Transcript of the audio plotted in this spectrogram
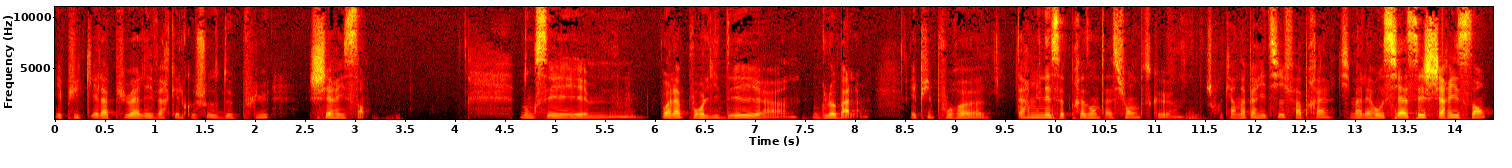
et puis qu'elle a pu aller vers quelque chose de plus chérissant. Donc c'est voilà pour l'idée euh, globale. Et puis pour euh, terminer cette présentation, parce que je crois qu'il y a un apéritif après qui m'a l'air aussi assez chérissant.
